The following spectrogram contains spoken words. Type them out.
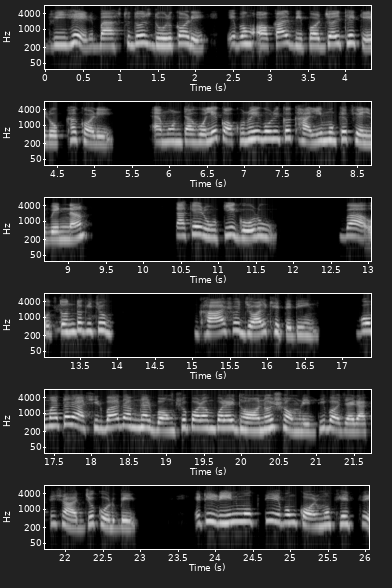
গৃহের বাস্তুদোষ দূর করে এবং অকাল বিপর্যয় থেকে রক্ষা করে। এমনটা হলে কখনোই গরুকে খালি মুখে ফেলবেন না। তাকে রুটি, গরু বা অত্যন্ত কিছু ঘাস ও জল খেতে দিন। গোমাতার আশীর্বাদ আপনার বংশ পরম্পরায় ধন ও সমৃদ্ধি বজায় রাখতে সাহায্য করবে। এটি ঋণ মুক্তি এবং কর্মক্ষেত্রে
